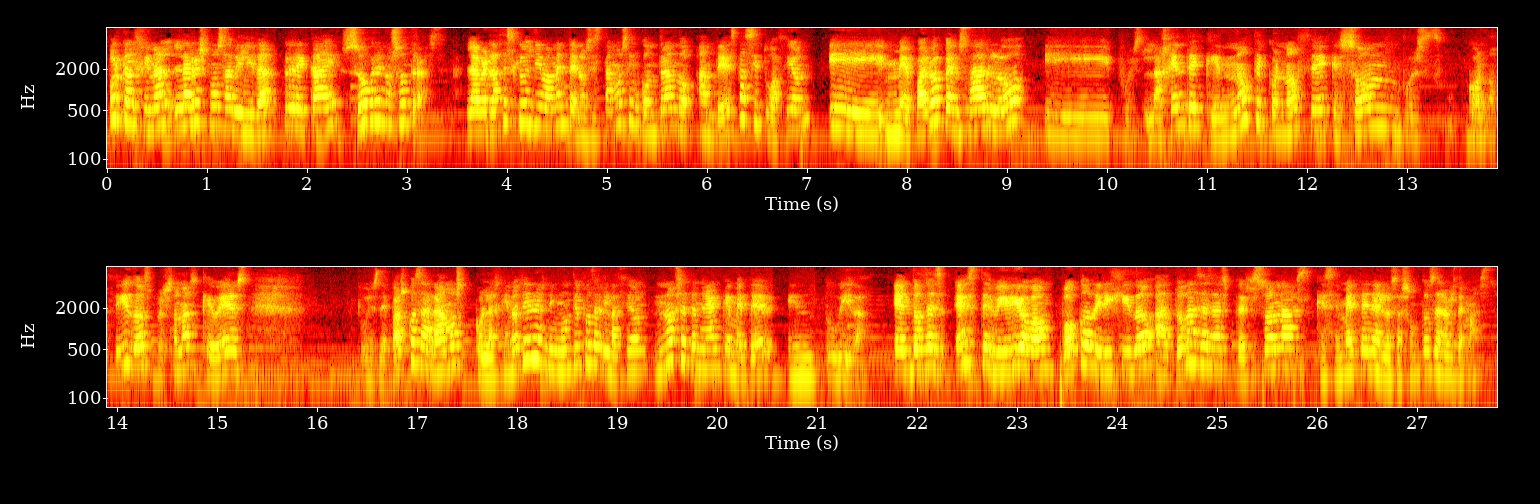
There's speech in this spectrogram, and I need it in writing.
porque al final la responsabilidad recae sobre nosotras. La verdad es que últimamente nos estamos encontrando ante esta situación y me paro a pensarlo y pues la gente que no te conoce, que son pues conocidos, personas que ves pues de Pascuas a Ramos con las que no tienes ningún tipo de relación, no se tendrían que meter en tu vida. Entonces este vídeo va un poco dirigido a todas esas personas que se meten en los asuntos de los demás.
